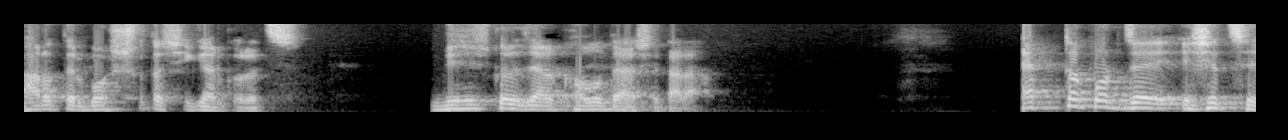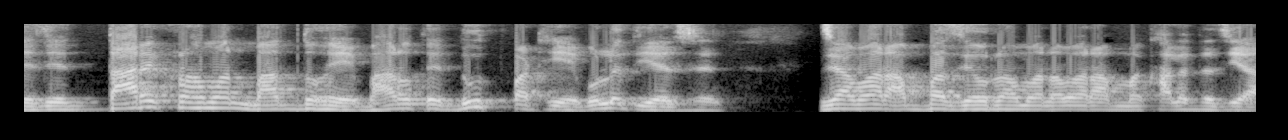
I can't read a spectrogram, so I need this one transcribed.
ভারতের বশ্যতা স্বীকার করেছে, বিশেষ করে যারা ক্ষমতায় আসে তারা। একটা পর্যায়ে এসেছে যে তারেক রহমান বাধ্য হয়ে ভারতে দূত পাঠিয়ে বলে দিয়েছেন যে আমার আব্বা জিয়াউর রহমান, আমার আম্মা খালেদা জিয়া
